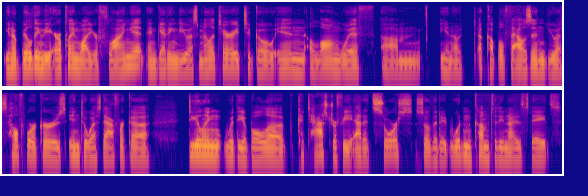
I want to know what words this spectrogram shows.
you know building the airplane while you're flying it and getting the U.S. military to go in along with um, you know a couple thousand U.S. health workers into West Africa, dealing with the Ebola catastrophe at its source, so that it wouldn't come to the United States.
